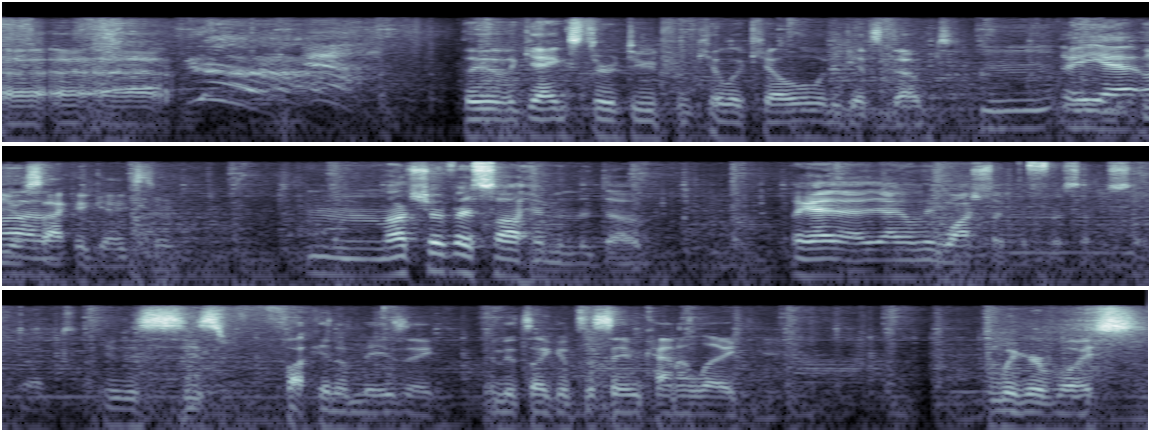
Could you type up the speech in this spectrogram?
uh, uh, uh, the the gangster dude from Kill la Kill when he gets dubbed. Mm, The- yeah, the uh, Osaka gangster. Mm, not sure if I saw him in the dub. Like I, I only watched like the first episode dubbed. He was he's fucking amazing, and it's like it's the same kind of like wigger voice.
